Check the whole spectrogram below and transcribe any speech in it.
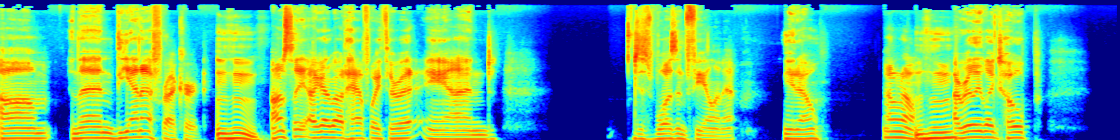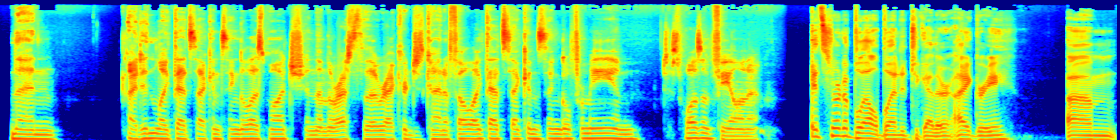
Um, and then the NF record. Mm-hmm. honestly, I got about halfway through it and just wasn't feeling it. You know, I don't know. Mm-hmm. I really liked Hope. Then I didn't like that second single as much, and then the rest of the record just kind of felt like that second single for me, and just wasn't feeling it. It's sort of well blended together. I agree. Um,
